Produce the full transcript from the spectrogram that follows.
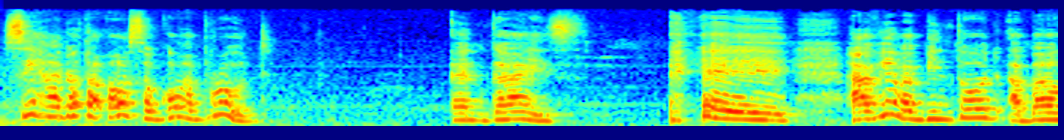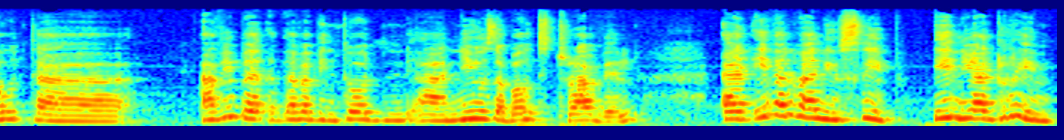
see her daughter also go abroad. And guys, Hey, have you ever been told about? Uh, have you ever been told uh, news about travel? And even when you sleep in your dream,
